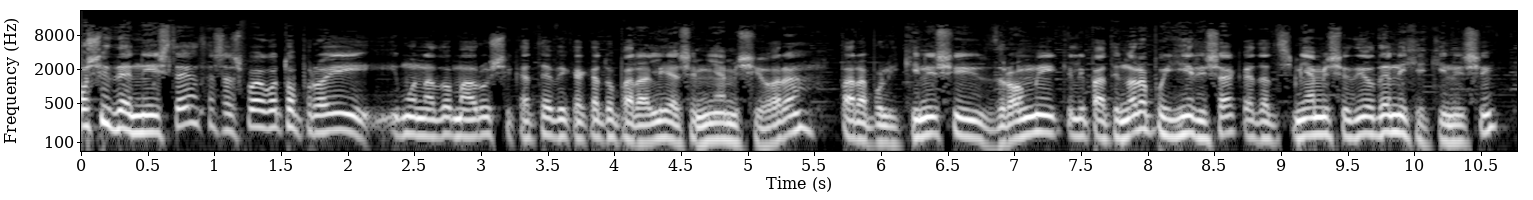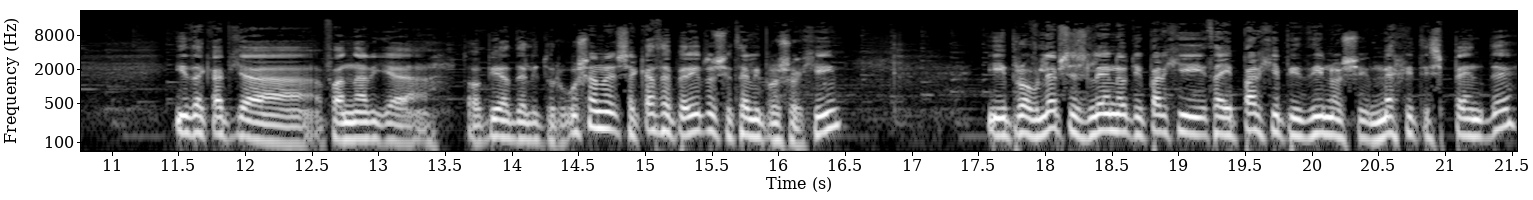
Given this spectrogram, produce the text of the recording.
Όσοι δεν είστε, θα σας πω εγώ το πρωί ήμουν εδώ Μαρούσι, κατέβηκα κάτω παραλία σε μία μισή ώρα. Πάρα πολύ κίνηση, δρόμοι κλπ. Την ώρα που γύρισα, κατά τις μία μισή δύο δεν είχε κίνηση. Είδα κάποια φανάρια τα οποία δεν λειτουργούσαν. Σε κάθε περίπτωση θέλει προσοχή. Οι προβλέψεις λένε ότι υπάρχει, θα υπάρχει επιδείνωση μέχρι τις 5.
